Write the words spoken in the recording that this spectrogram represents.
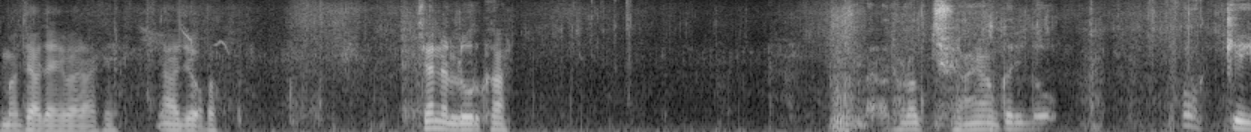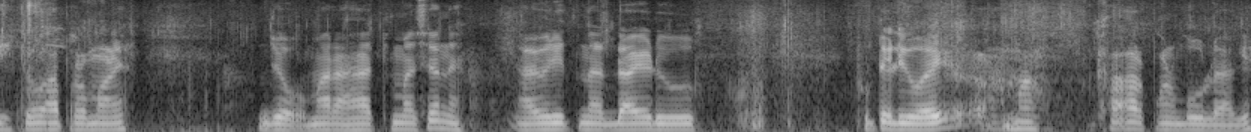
મજા જ આવ્યા રાખે. આ જો, છે ને લુરખા? થોડોક છાંયો કરી દો ઓકે, તો આ પ્રમાણે જો, મારા હાથમાં છે ને, આવી રીતના ડાયડું ફૂટેલી હોય, આમાં ખાર પણ બહુ લાગે.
